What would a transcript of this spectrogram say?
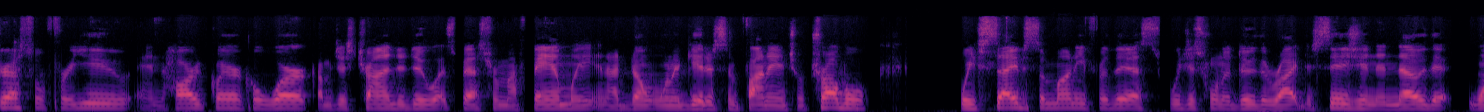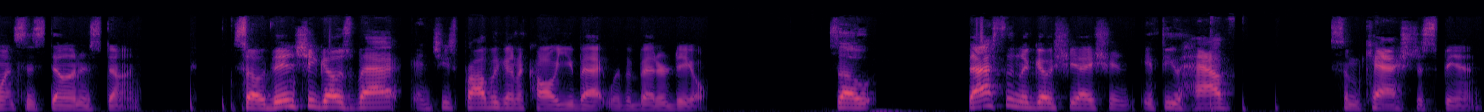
stressful for you and hard clerical work. I'm just trying to do what's best for my family, and I don't want to get us in financial trouble. We've saved some money for this. We just want to do the right decision and know that once it's done, it's done. So then she goes back, and she's probably going to call you back with a better deal. So that's the negotiation if you have some cash to spend.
